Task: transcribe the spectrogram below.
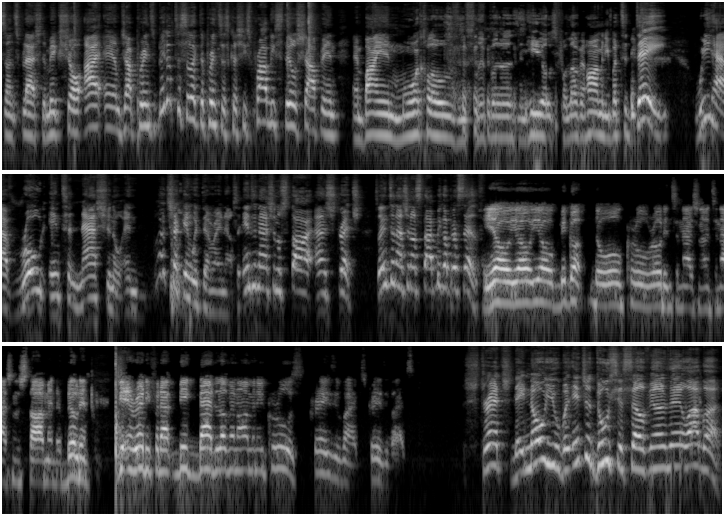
Sunsplash to make sure I am Ja Prince. Big up to Select the Princess because she's probably still shopping and buying more clothes and slippers and heels for Love and Harmony. But today we have Road International, and let's check in with them right now. So International Starr and Stretch. So International Starr, big up yourself. Yo, yo, yo, big up the whole crew, Road International, International Starr, man, the building. Getting ready for that big bad Love and Harmony cruise. Crazy vibes, crazy vibes. Stretch, they know you, but introduce yourself. You know what I'm saying? Why God?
